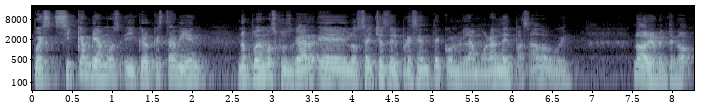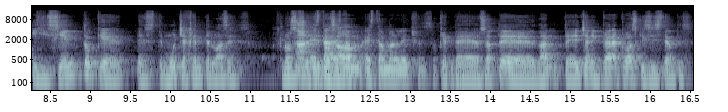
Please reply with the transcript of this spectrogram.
Pues sí cambiamos y creo que está bien. No podemos juzgar eh, los hechos del presente con la moral del pasado, güey. No, obviamente no. Y siento que este, mucha gente lo hace. No sé Ah, si está, pasado está- está mal hecho eso. que te, o sea, te dan, te echan en cara cosas que hiciste antes.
